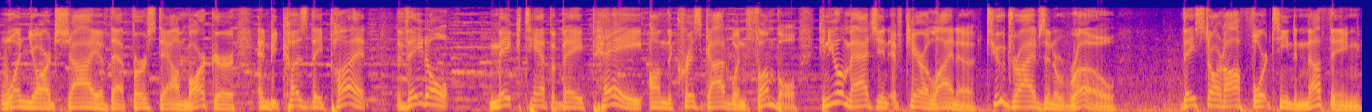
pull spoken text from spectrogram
one yard shy of that first down marker. And because they punt, they don't make Tampa Bay pay on the Chris Godwin fumble. Can you imagine if Carolina, two drives in a row, they start off 14 to nothing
